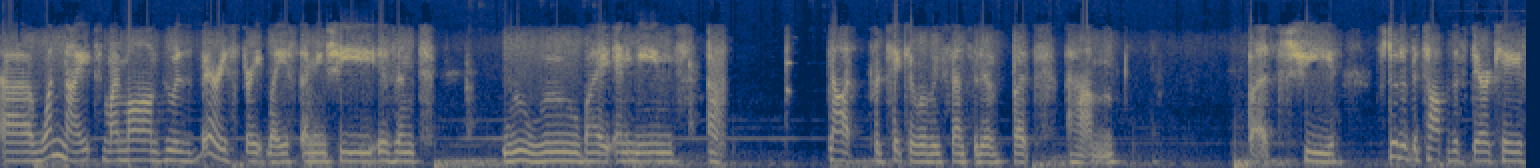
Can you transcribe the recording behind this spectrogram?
uh, one night, my mom, who is very straight laced, I mean, she isn't woo woo by any means, uh, not particularly sensitive, but um, but she stood at the top of the staircase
